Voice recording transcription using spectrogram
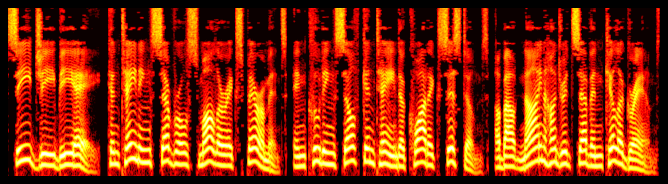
CGBA, containing several smaller experiments, including self-contained aquatic systems, about about 907 kilograms,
